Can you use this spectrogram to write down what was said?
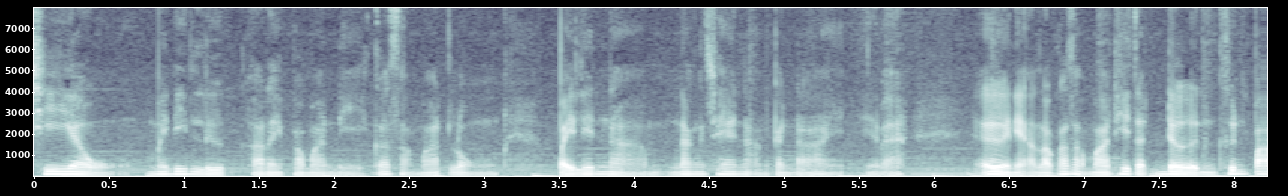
เชี่ยว ไม่ได้ลึกอะไรประมาณนี้ก็สามารถลง ไปเล่นน้ำนั่งแช่น้ำกันได้เห็นไหมเออเนี่ยเราก็สามารถที่จะเดินขึ้นไป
